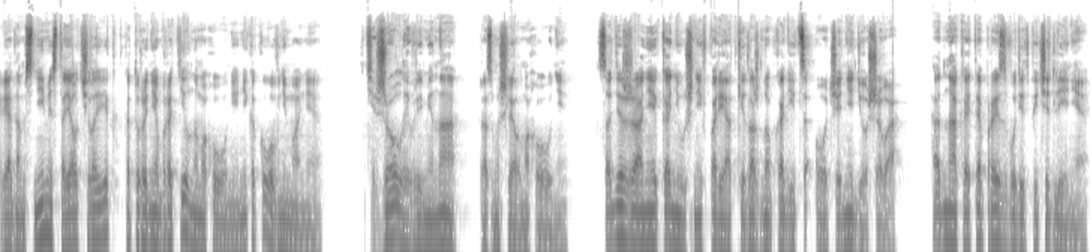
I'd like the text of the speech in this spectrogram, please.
Рядом с ними стоял человек, который не обратил на Махоуни никакого внимания. «Тяжелые времена», – размышлял Махоуни. «Содержание конюшни в порядке должно обходиться очень недешево. Однако это производит впечатление.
